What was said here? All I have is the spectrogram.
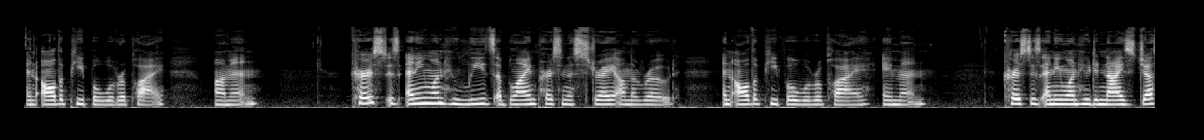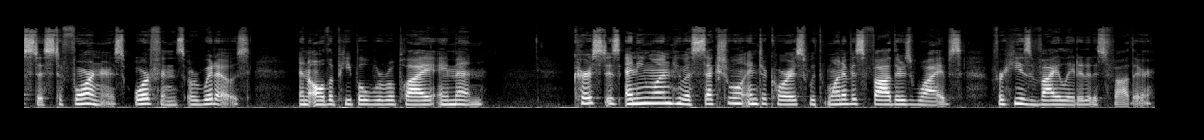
And all the people will reply, Amen. Cursed is anyone who leads a blind person astray on the road. And all the people will reply, Amen. Cursed is anyone who denies justice to foreigners, orphans, or widows. And all the people will reply, Amen. Cursed is anyone who has sexual intercourse with one of his father's wives, for he has violated his father.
